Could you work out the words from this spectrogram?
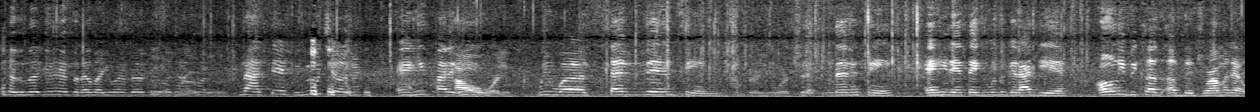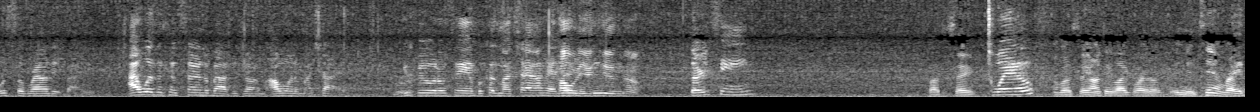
Because it look good, so that's why you want to know if he was on child support. Nah, seriously, we were children, and he started. How he- old were you? We were seventeen. Okay, you were children. 17 and he didn't think it was a good idea only because of the drama that was surrounded by it i wasn't concerned about the drama i wanted my child you feel what i'm saying because my child had How old are nothing your kids now? 13 About to say. 12 I'm about to say, aren't they like right up and then ten, right?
